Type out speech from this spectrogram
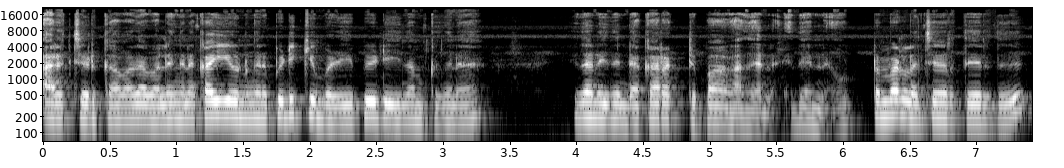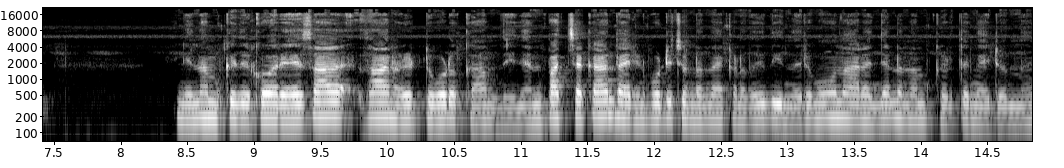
അരച്ചെടുക്കാം. അതേപോലെ ഇങ്ങനെ കൈ കൊണ്ട് ഇങ്ങനെ പിടിക്കുമ്പോഴേ പിടി നമുക്കിങ്ങനെ ഇതാണ് ഇതിന്റെ കറക്റ്റ് പാകം. തന്നെ. ഇത് തന്നെ. ഒട്ടും വെള്ളം ചേർത്തരുത്. ഇനി നമുക്കിതിൽ കുറേ സാ സാധനങ്ങൾ ഇട്ട് കൊടുക്കാം. ഞാൻ പച്ചക്കാന്താരിന് പൊട്ടിച്ചുകൊണ്ടുവന്നേക്കണത് ഇതിൽ നിന്നൊരു മൂന്നാലഞ്ചെണ്ണം നമുക്ക് എടുത്തങ്ങായിട്ടൊന്ന്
